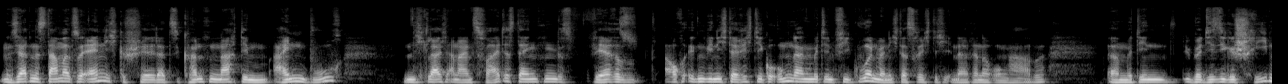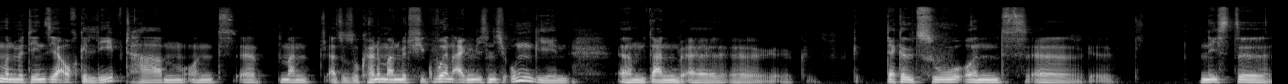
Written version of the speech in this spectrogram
Und Sie hatten es damals so ähnlich geschildert. Sie könnten nach dem einen Buch nicht gleich an ein zweites denken. Das wäre auch irgendwie nicht der richtige Umgang mit den Figuren, wenn ich das richtig in Erinnerung habe, äh, mit denen, über die sie geschrieben und mit denen sie ja auch gelebt haben. Und äh, man, also so könne man mit Figuren eigentlich nicht umgehen. Ähm, dann äh, äh, Deckel zu und äh, nächste,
